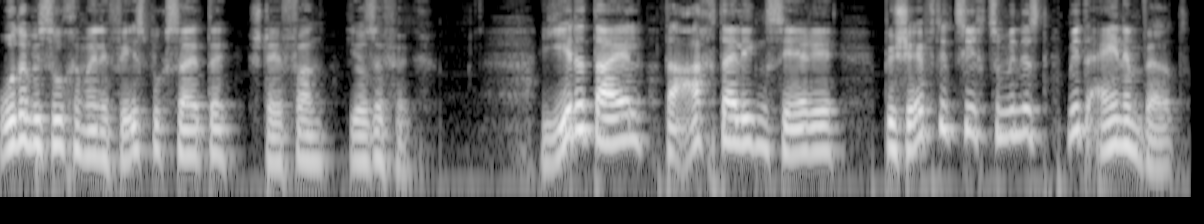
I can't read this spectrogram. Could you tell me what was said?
oder besuche meine Facebook-Seite Stefan Josef Höck. Jeder Teil der achteiligen Serie beschäftigt sich zumindest mit einem Wert,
